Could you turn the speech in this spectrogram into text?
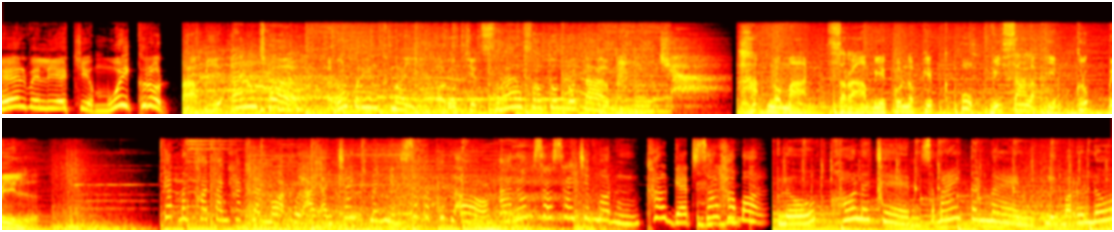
ពេលវេលាជាមួយគ្រុតស្រាបៀរអានឆើរូបរាងថ្មីរសជាតិស្រាលស្រទន់ដូចដើមហនុមានស្រាបៀរគុណភាពខ្ពស់វិសាលភាពគ្រប់ពេលកាត់បន្ថយបញ្ហាក្លិនមាត់ធ្វើឲ្យអញ្ចឹងធ្មេញមានសុខភាពល្អអារម្មណ៍ស្រស់ស្រាយជាងមុន Colgate Salt Herbal Glow Collagen ស្បែកតឹងណែនភ្លឺបត់រលោង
